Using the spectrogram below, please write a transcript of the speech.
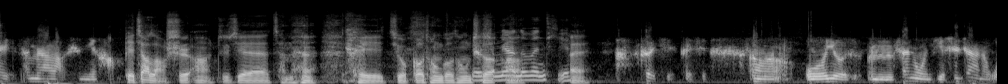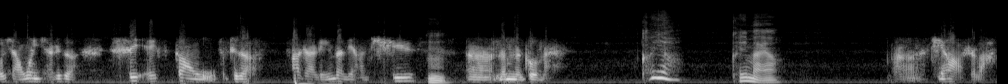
哎，参谋长老师你好。别叫老师啊，直接咱们可以就沟通沟通车 有什么样的问题？哎，客气客气。嗯，我有嗯三个问题是这样的，我想问一下这个 CX 杠五这个二点零的两驱，嗯嗯，能不能购买？可以啊，可以买啊。嗯，挺好是吧？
